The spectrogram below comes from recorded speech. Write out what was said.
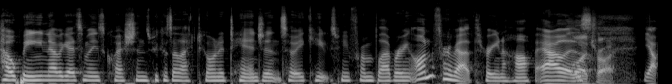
Helping navigate some of these questions because I like to go on a tangent, so he keeps me from blabbering on for about three and a half hours. Well, I try. Yeah.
